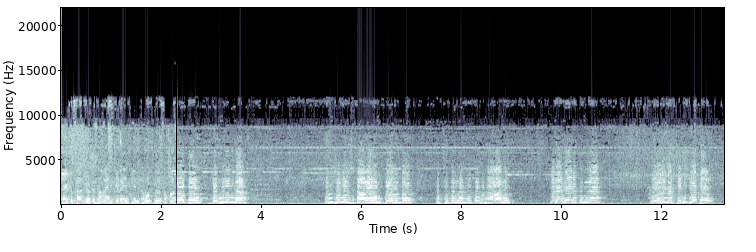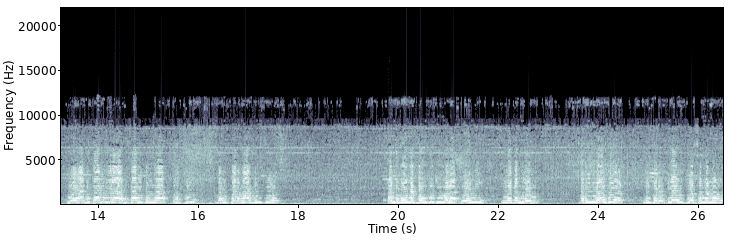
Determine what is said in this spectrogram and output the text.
Thank you sir. మీ యొక్క సమయాన్ని కేటాయించి ఎంత ముఖ్యమైన సమాచారం. అయితే జెన్యున్గా ఇన్సూరెన్స్ కావాలని కోరిందో ఖచ్చితంగా మీకు అది కావాలి మరి అదే రకంగా ఎవరైనా చనిపోతే ఏ అధికారి అధికారికంగా వచ్చి మరి పరామర్శించి అందుకైనా బెనిఫిట్ కూడా ఏమీ ఇవ్వటం లేదు. మరి ఈరోజు మీకు రెగ్యులైజ్ చేస్తామన్నారు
